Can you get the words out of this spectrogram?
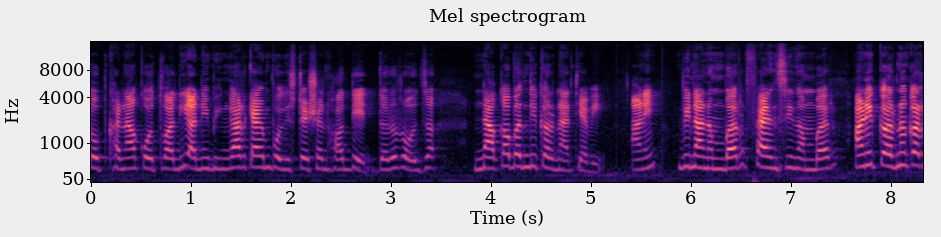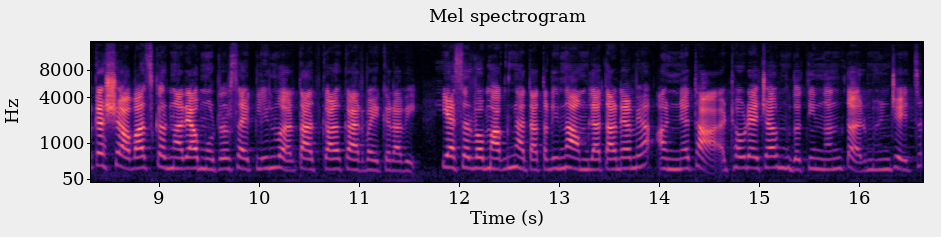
तोपखाना कोतवाली आणि भिंगार कॅम्प पोलीस स्टेशन हद्दीत दररोज नाकाबंदी करण्यात यावी. आणि विना नंबर फॅन्सी नंबर आणि कर्णकर्कश आवाज करणाऱ्या मोटरसायकलींवर तात्काळ कारवाई करावी. या सर्व मागण्या तातडीनं अंमलात आणाव्या. अन्यथा आठवड्याच्या मुदतीनंतर म्हणजेच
